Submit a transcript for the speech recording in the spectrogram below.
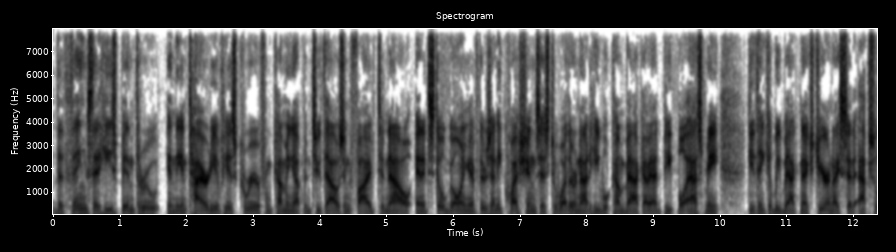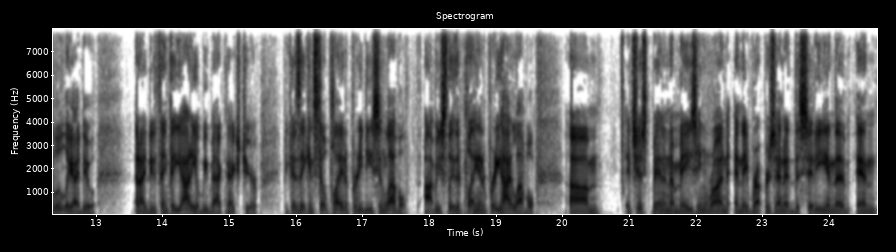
the things that he's been through in the entirety of his career from coming up in 2005 to now, and it's still going. If there's any questions as to whether or not he will come back, I've had people ask me, Do you think he'll be back next year? And I said, Absolutely, I do. And I do think that Yadi will be back next year because they can still play at a pretty decent level. Obviously, they're playing at a pretty high level. Um, it's just been an amazing run, and they've represented the city and the and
